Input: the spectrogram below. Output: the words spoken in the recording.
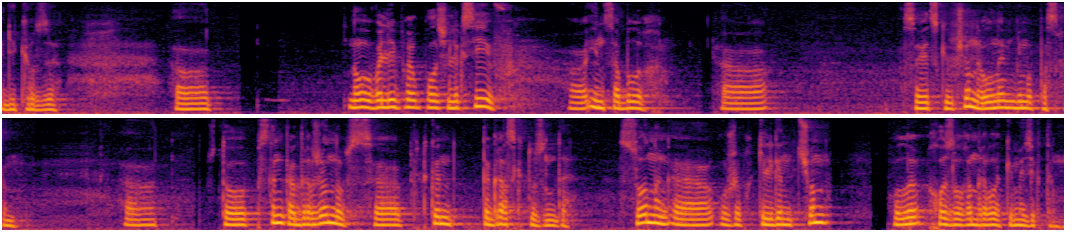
беде кюрзе. Но Валерий Павлович Алексеев ин сабылых советский ученый ол неме пасхан. Что пстың тадыржонов с пүткөн таграскі тузында соның уже келген чон олы хозылған рылы көмезіктің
